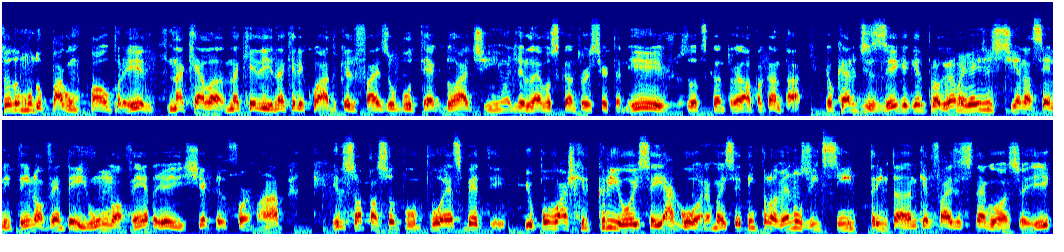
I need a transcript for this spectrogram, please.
todo mundo paga um pau pra ele naquela, naquele, naquele quadro que ele faz, o Boteco do Ratinho, onde ele leva os cantores sertanejos, os outros cantores lá pra cantar. Eu quero dizer que aquele programa já existia na CNT em 91, 90, já existia aquele formato. Ele só passou pro, pro SBT. E o povo acha que ele criou isso aí agora, mas aí tem pelo menos uns 25, 30 anos que ele faz esse negócio aí.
